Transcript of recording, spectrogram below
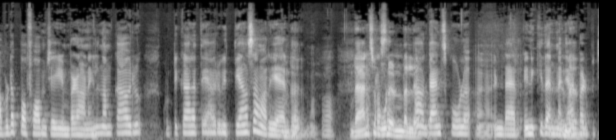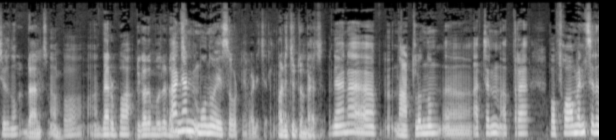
അവിടെ പെർഫോം ചെയ്യുമ്പോഴാണെങ്കിലും നമുക്ക് ആ ഒരു കുട്ടിക്കാലത്തെ ആ ഒരു വ്യത്യാസം അറിയായിരുന്നു. അപ്പോൾ ഡാൻസ് കൂടെ ഉണ്ടല്ലേ? ഡാൻസ് സ്കൂൾ ഉണ്ടായിരുന്നു. എനിക്ക് തന്നെ ഞാൻ പഠിപ്പിച്ചിരുന്നു. ഡാൻസ്. അപ്പോൾ ദർഭ ഞാൻ മൂന്ന് വയസ്സ് തൊട്ടേ പഠിച്ചിരുന്നു പഠിച്ചിട്ടുണ്ട് ഞാൻ നാട്ടിലൊന്നും അച്ഛൻ അത്ര പെർഫോമൻസിന്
